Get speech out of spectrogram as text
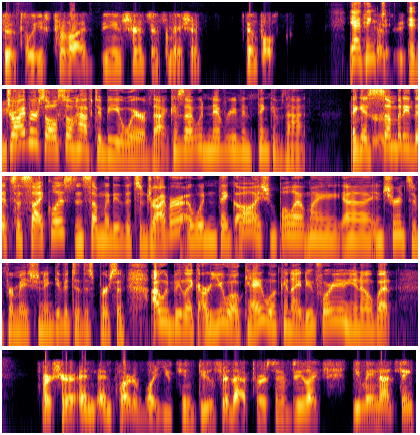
to the police, provide the insurance information. Simple. Yeah, I think because, drivers also have to be aware of that because I would never even think of that. As sure, somebody that's a cyclist and somebody that's a driver, I wouldn't think, oh, I should pull out my uh, insurance information and give it to this person. I would be like, are you okay? What can I do for you? You know, but for sure. And and part of what you can do for that person would be like, you may not think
